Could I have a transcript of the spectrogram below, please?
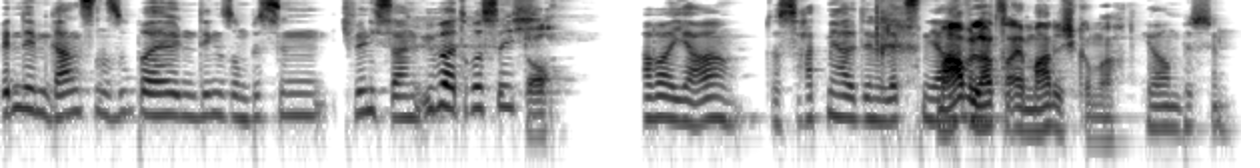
bin dem ganzen Superhelden-Ding so ein bisschen, ich will nicht sagen überdrüssig, Doch. aber ja, das hat mir halt in den letzten Jahren. Marvel hat's einmalig gemacht. Ja, ein bisschen.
